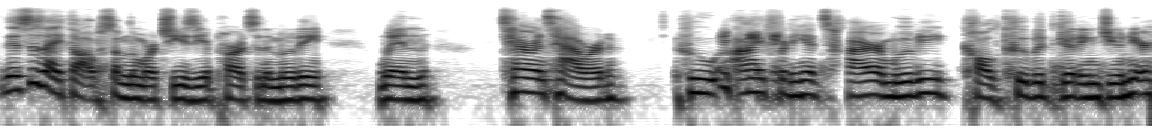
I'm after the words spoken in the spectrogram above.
this is I thought some of the more cheesy parts of the movie when Terrence Howard, who I for the entire movie called Cuba Gooding Jr.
